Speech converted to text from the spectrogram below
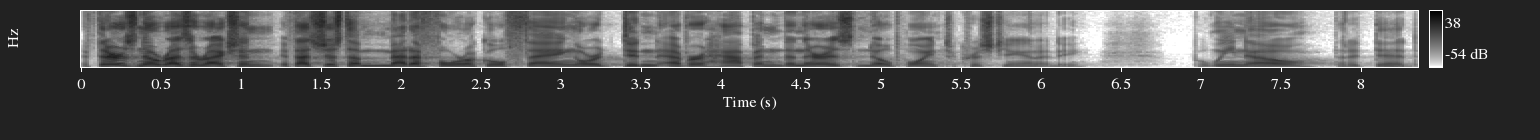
If there is no resurrection, if that's just a metaphorical thing or it didn't ever happen, then there is no point to Christianity. But we know that it did.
